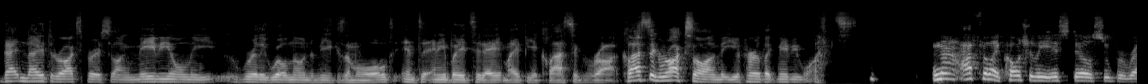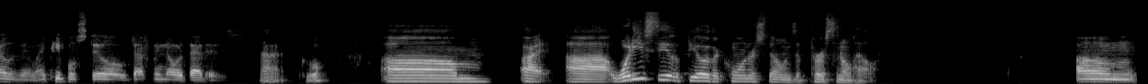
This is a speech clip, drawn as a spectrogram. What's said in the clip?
that Night at the Roxbury song maybe only really well known to me because I'm old, and to anybody today, it might be a classic rock, classic rock song that you've heard like maybe once. No, nah, I feel like culturally it's still super relevant. Like people still definitely know what that is. All right, cool. Um, all right. Uh, what do you see, feel are the cornerstones of personal health? Um,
